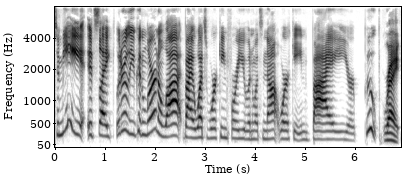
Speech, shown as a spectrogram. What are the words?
To me, it's like literally you can learn a lot by what's working for you and what's not working by your poop. Right.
